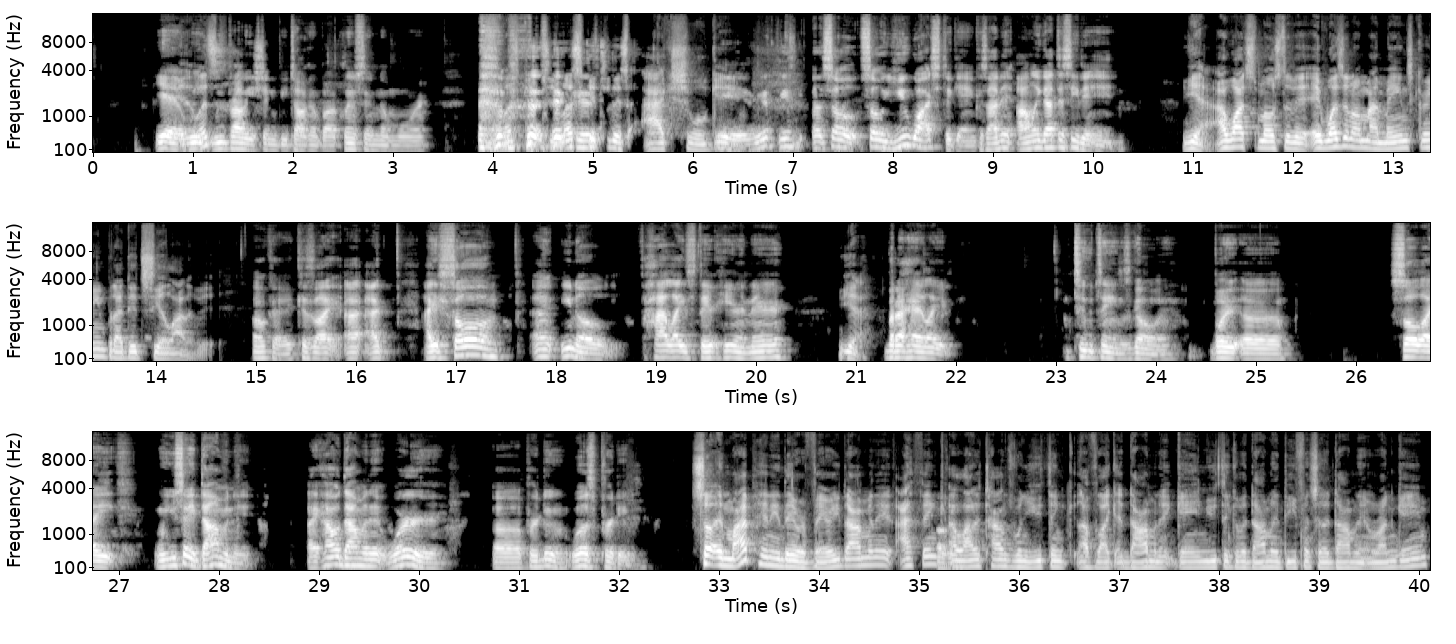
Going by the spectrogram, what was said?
yeah, Yeah, we, we probably shouldn't be talking about Clemson no more. Let's get to, let's get to this actual game. yeah, uh, so so you watched the game because I didn't. I only got to see the end. Yeah, I watched most of it. It wasn't on my main screen, but I did see a lot of it. Okay, because like I, I I saw uh, you know highlights there here and there, Yeah. but I had like two things going. But uh, so like when you say dominant, like how dominant were uh Purdue was Purdue? So in my opinion, they were very dominant. I think Okay. a lot of times when you think of like a dominant game, you think of a dominant defense and a dominant run game.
